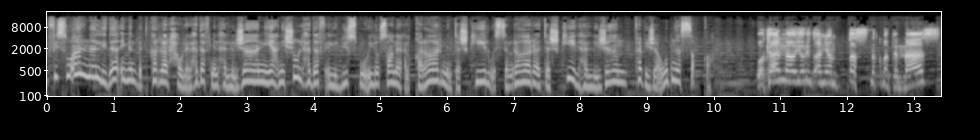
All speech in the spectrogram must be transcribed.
في سؤالنا اللي دائما بتكرر حول الهدف من هاللجان يعني شو الهدف اللي بيسبق له صانع القرار من تشكيل واستمرار تشكيل هاللجان؟ فبيجاوبنا السقة وكأنه يريد أن يمتص نقمة الناس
